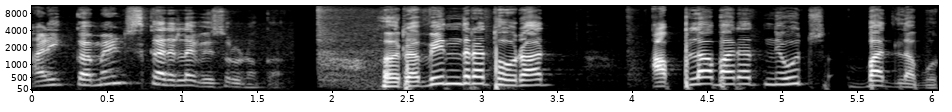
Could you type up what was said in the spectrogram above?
आणि कमेंट्स करायला विसरू नका. रवींद्र थोरात आपला भारत न्यूज बदलापूर.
